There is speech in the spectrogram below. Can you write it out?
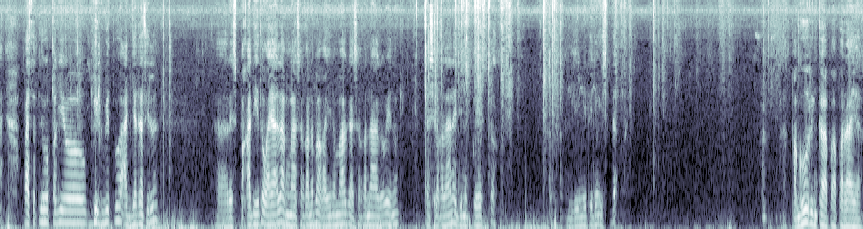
Basta't lumapag yung big wheat mo, andyan na sila. Uh, rest pa ka dito, kaya lang, nasan ka na ba? Kayo na maga, saan ka nagawin, no? Kaya sila kanana, hindi nagpwesto. Unlimited yung isda. Pagurin ka, paparayan.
